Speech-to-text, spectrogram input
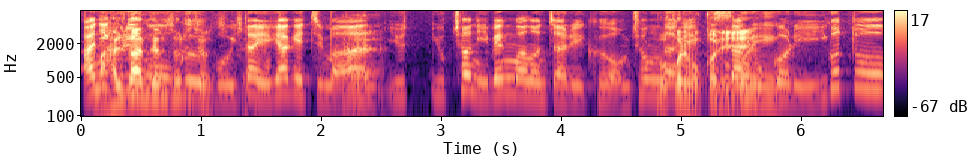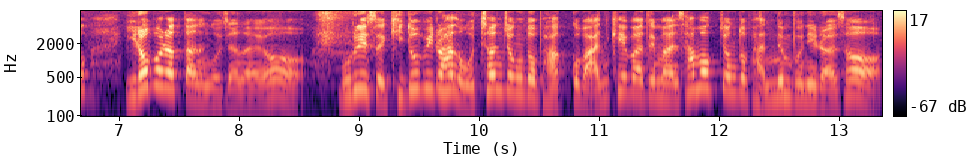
아니 말도 안 되는 그리고 소리죠, 그 뭐 진짜. 이따 얘기하겠지만 유, 6,200만 원짜리 그 엄청나게 목걸이, 목걸이. 비싼 목걸이. 목걸이 이것도 잃어버렸다는 거잖아요. 모르겠어요. 기도비를 한 5천 정도 받고 많게 받으면 한 3억 정도 받는 분이라서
